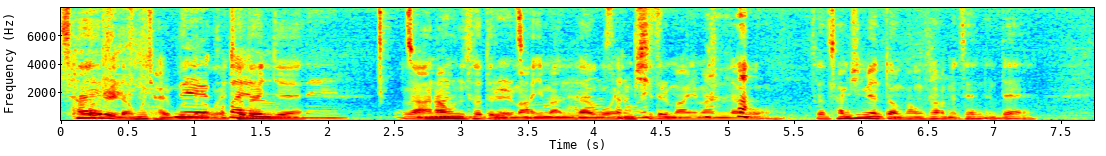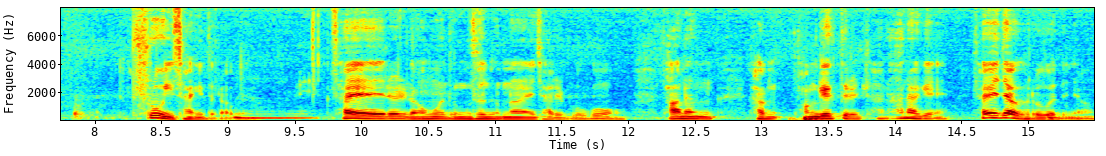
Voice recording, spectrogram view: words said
사회를 너무 잘 보더라고요. 그거 봐요. 저도 이제 네. 그 정말, 아나운서들을 네, 많이 정말 만나고 아나운서라고 MC들 많이. 만나고 전 30년 동안 방송하면서 했는데 프로 이상이더라고요. 음, 네. 사회를 너무 능수능란하게 잘 보고 반응 관- 관객들을 편안하게 사회자가 그러거든요.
